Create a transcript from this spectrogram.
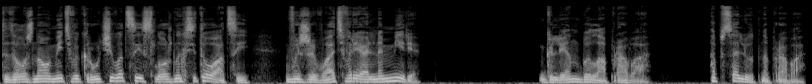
Ты должна уметь выкручиваться из сложных ситуаций, выживать в реальном мире. Глен была права. Абсолютно права.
